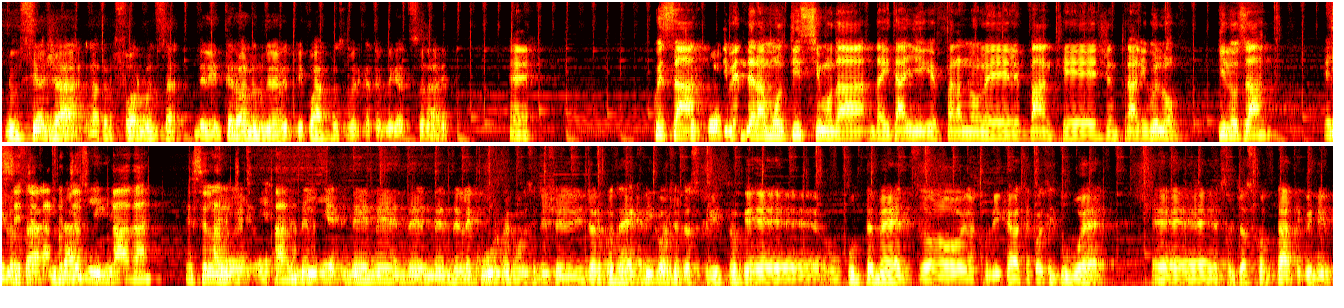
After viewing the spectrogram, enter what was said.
non sia già la performance dell'intero anno 2024 sui mercati obbligazionari. Eh, questa dipenderà moltissimo da, dai tagli che faranno le, le, banche centrali, quello chi lo sa e chi se sa, l'hanno già scontata. E se l'hanno già scontata. Nelle, nelle, nelle, nelle, curve, come si dice in gergo tecnico, c'è già scritto che un punto e mezzo, in alcuni casi quasi due, eh, sono già scontati. Quindi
